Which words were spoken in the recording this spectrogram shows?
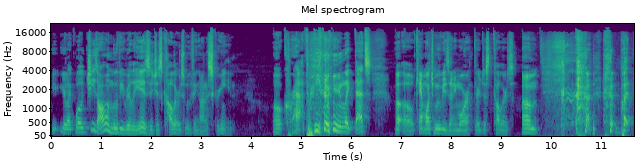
you're like, well, geez, all a movie really is is just colors moving on a screen. Oh crap! you know, what I mean? like that's uh oh, can't watch movies anymore. They're just colors. Um, but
